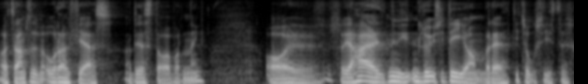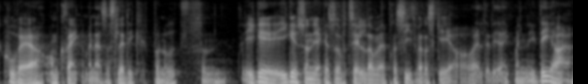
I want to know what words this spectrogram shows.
og samtidig med 78, og der stopper den, ikke? Og øh, så jeg har en, en løs idé om, hvad der de to sidste kunne være omkring, men altså slet ikke på noget sådan, ikke, ikke sådan, jeg kan så fortælle dig hvad, præcis, hvad der sker og alt det der, ikke? men en idé har jeg.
